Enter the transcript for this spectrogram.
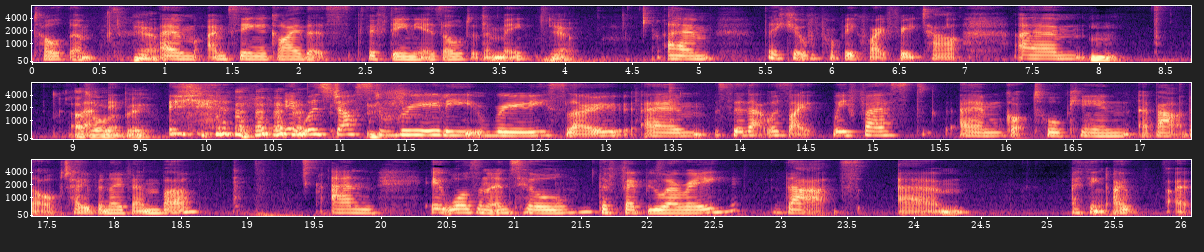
told them. Yeah. Um, I'm seeing a guy that's 15 years older than me yeah. um, they could, were probably quite freaked out. Um, As I would be. it was just really, really slow. Um, so that was like we first um, got talking about the October, November, and it wasn't until the February that um, I think I, I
